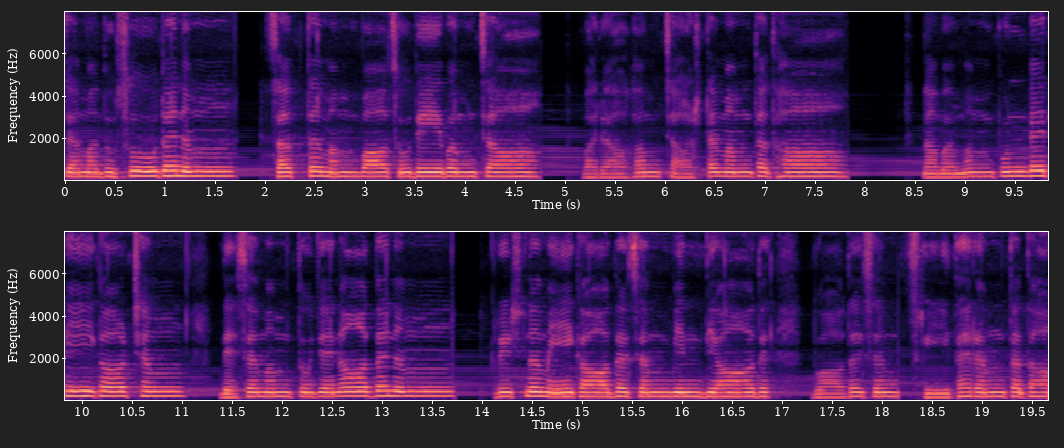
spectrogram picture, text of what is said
च मधुसूदनं सप्तमं वासुदेवं च वराहं चाष्टमं तथा नवमं पुण्डरीकाक्षं दशमं तु जनार्दनं कृष्णमेकादशं विन्द्याद् द्वादशं श्रीधरं तथा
